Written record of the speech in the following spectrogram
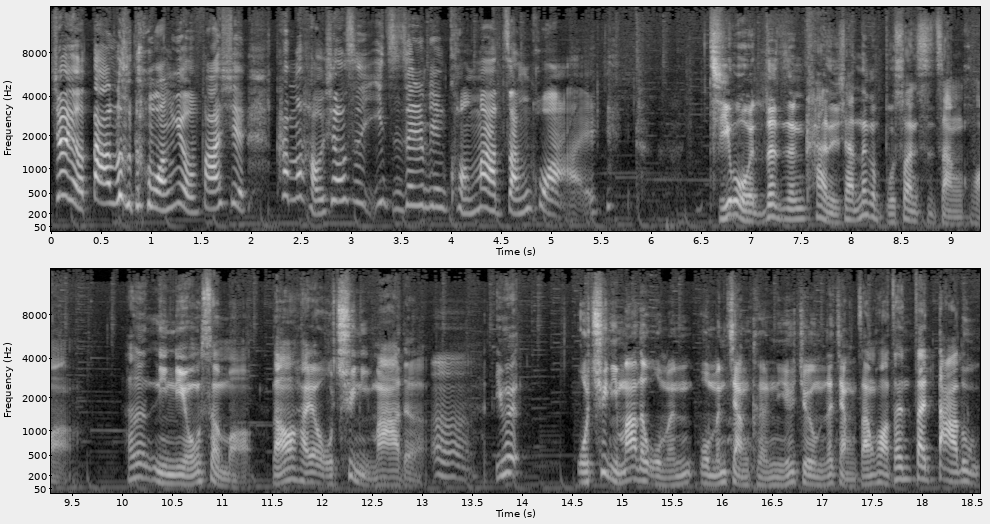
就有大陆的网友发现，他们好像是一直在那边狂骂脏话哎。其实我认真看了一下，那个不算是脏话。他说你牛什么？然后还有我去你妈的。嗯，因为我去你妈的，我们我们讲可能你会觉得我们在讲脏话，但是在大陆，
